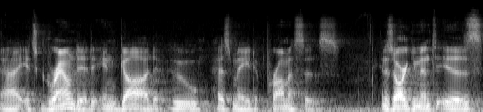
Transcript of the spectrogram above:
Uh, it's grounded in God who has made promises. And his argument is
